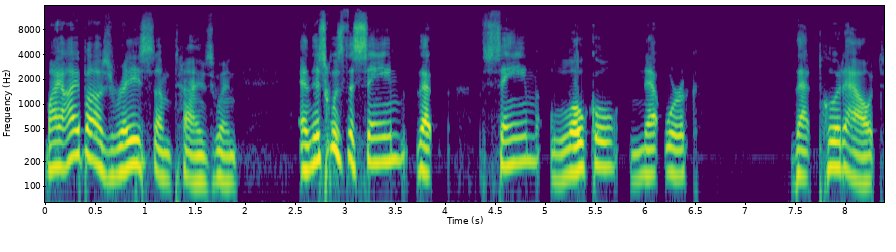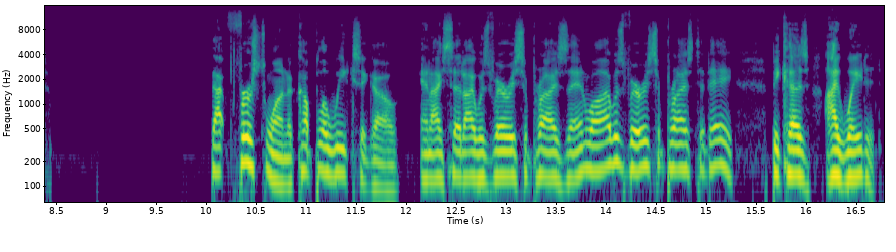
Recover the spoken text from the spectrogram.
my eyebrows raised sometimes when, and this was the same that same local network that put out that first one a couple of weeks ago. And I said I was very surprised then. Well, I was very surprised today because I waited.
